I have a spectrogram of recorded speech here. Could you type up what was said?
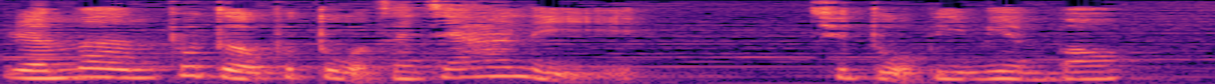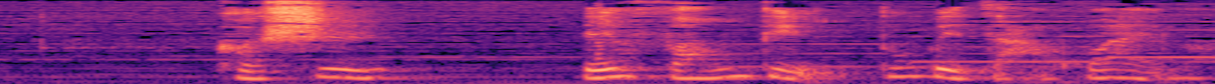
人们不得不躲在家里，去躲避面包，可是连房顶都被砸坏了。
